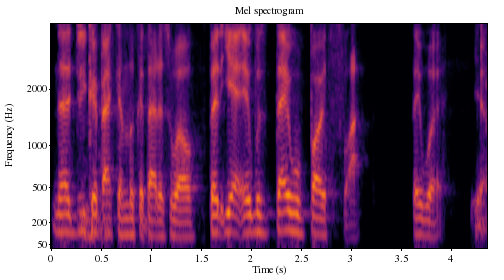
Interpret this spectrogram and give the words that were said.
No, did go back and look at that as well. But yeah, it was they were both flat. They were. Yeah.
